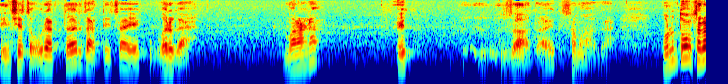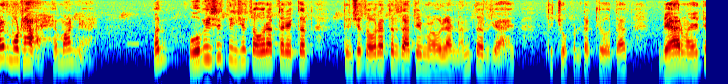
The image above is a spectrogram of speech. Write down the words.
तीनशे चौऱ्याहत्तर जातीचा एक वर्ग आहे. मराठा एक जात आहे एक समाज आहे. म्हणून तो सगळ्यात मोठा आहे हे मान्य आहे. पण ओबीसी तीनशे चौऱ्याहत्तर एकर तीनशे चौऱ्याहत्तर जाती मिळवल्यानंतर जे आहेत ते चोपन्न टक्के होतात. बिहारमध्ये ते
